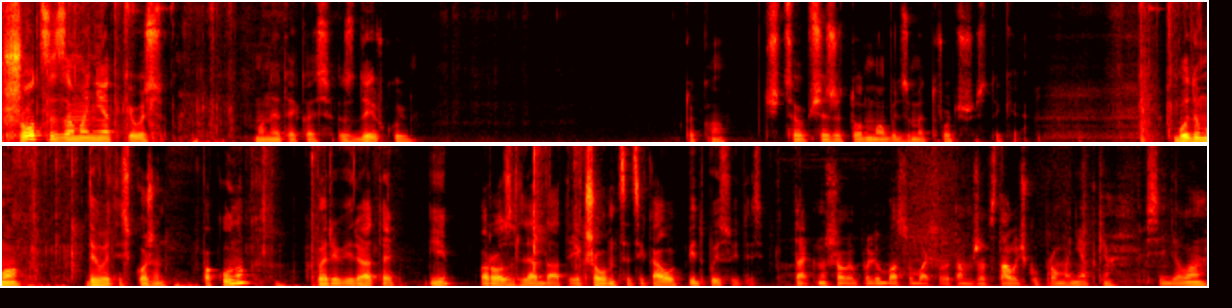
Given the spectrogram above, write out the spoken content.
Що це за монетки? Ось монета якась з диркою. Така. Чи це взагалі жетон, мабуть, з метро, чи щось таке. Будемо дивитись кожен пакунок, перевіряти і розглядати. Якщо вам це цікаво, підписуйтесь. Так, ну що ви по любасу бачили там вже вставочку про монетки, всі діла.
